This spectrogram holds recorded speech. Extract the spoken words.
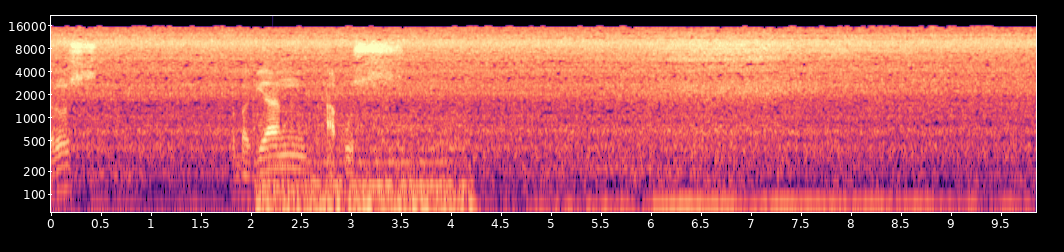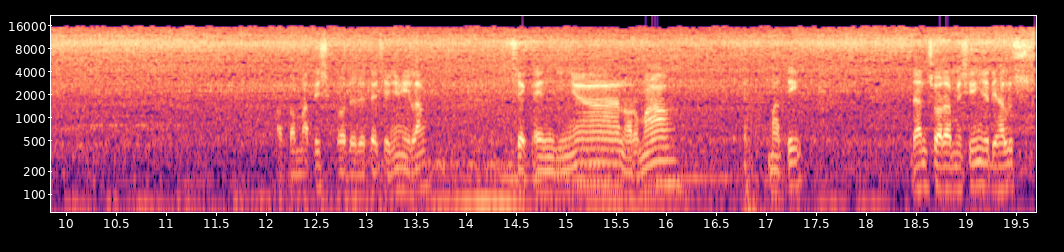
Terus bagian hapus. Otomatis kode DTC nya hilang. Cek engine nya normal. Mati. Dan suara mesin jadi halus.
